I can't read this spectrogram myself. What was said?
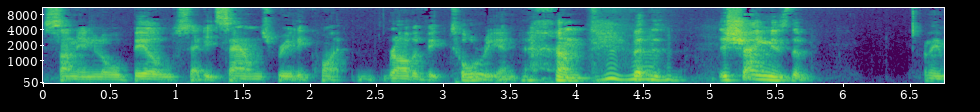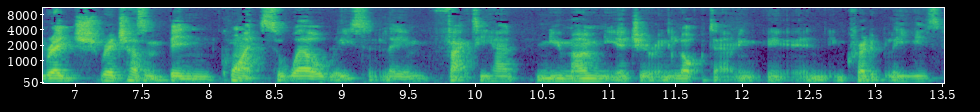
son-in-law Bill said it sounds really quite rather Victorian um, but the, the shame is that I mean, Reg, Reg hasn't been quite so well recently. In fact, he had pneumonia during lockdown. incredibly, he's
